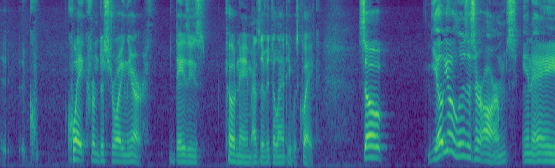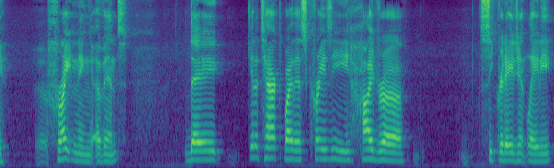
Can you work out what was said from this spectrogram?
uh, Quake from destroying the earth. Daisy's code name as a vigilante was Quake. So Yo Yo loses her arms in a uh, frightening event. They get attacked by this crazy Hydra secret agent lady.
